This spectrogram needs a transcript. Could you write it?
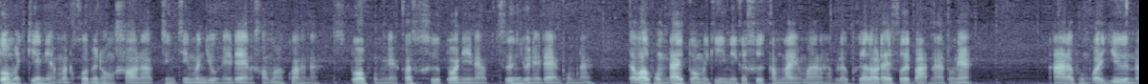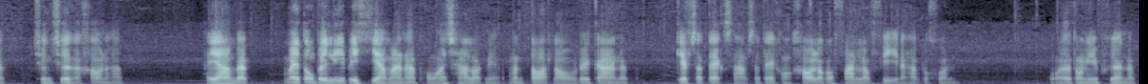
ตัวเมื่อกี้เนี่ยมันควรเป็นของเขานะครับ จริง ๆ มันอยู่ในแดนเขามากกว่านะ ตัวผมเนี่ยก็คือตัวนี้นะครับ ซึ่งอยู่ในแดนผมนะ แต่ว่าผมได้ตัวเมื่อกี้นี่ก็คือกำไรมากนะครับ แล้วเพื่อเราได้เฟิร์สบัตนะตรงเนี้ย อ่า แล้วผมก็ยืนแบบเชิงๆกับเขานะครับ พยายามแบบไม่ต้องไปรีบไปเคลียร์มากนะ เพราะว่าชาร์ลอตเนี่ยมันตอดเราด้วยการแบบ ก็บสแต็กสามสแต็กของเขาแล้วก็ฟันเราฟรีนะครับทุกคนโอ้แล้วตรงนี้เพื่อนแบบ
